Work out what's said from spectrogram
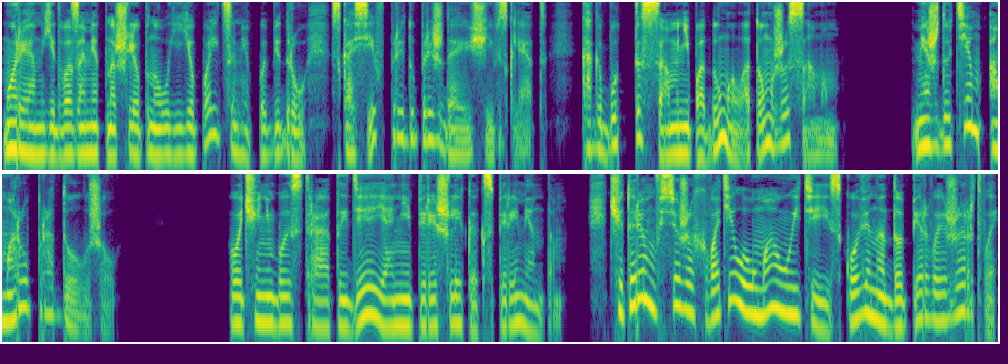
Мориан едва заметно шлепнул ее пальцами по бедру, скосив предупреждающий взгляд, как будто сам не подумал о том же самом. Между тем Амаро продолжил. Очень быстро от идеи они перешли к экспериментам. Четырем все же хватило ума уйти из Ковина до первой жертвы,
